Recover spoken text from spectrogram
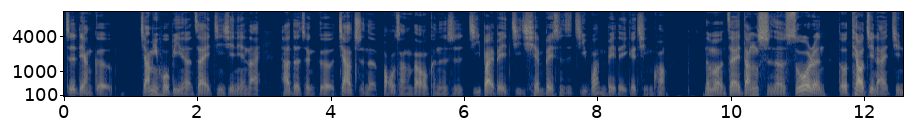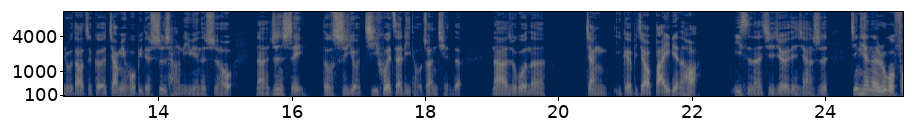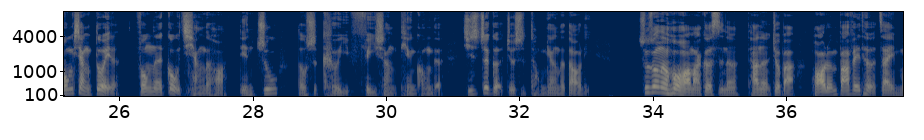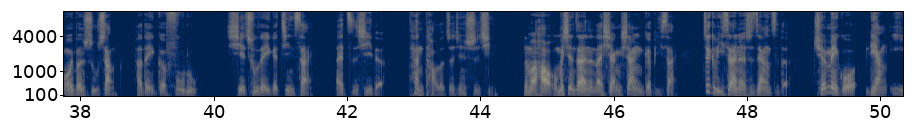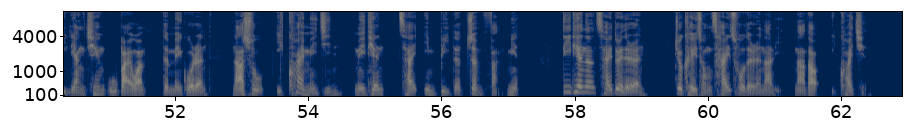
这两个加密货币呢，在近些年来，它的整个价值呢，暴涨到可能是几百倍、几千倍，甚至几万倍的一个情况。那么在当时呢，所有人都跳进来进入到这个加密货币的市场里面的时候，那任谁？都是有机会在里头赚钱的。那如果呢，讲一个比较白一点的话，意思呢，其实就有点像是今天呢，如果风向对了，风呢够强的话，连猪都是可以飞上天空的。其实这个就是同样的道理。书中的霍华马克思呢，他呢就把华伦巴菲特在某一本书上他的一个附录写出的一个竞赛，来仔细的探讨了这件事情。那么好，我们现在呢来想象一个比赛。这个比赛呢是这样子的：全美国两亿两千五百万的美国人拿出一块美金，每天猜硬币的正反面。第一天呢猜对的人就可以从猜错的人那里拿到一块钱。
